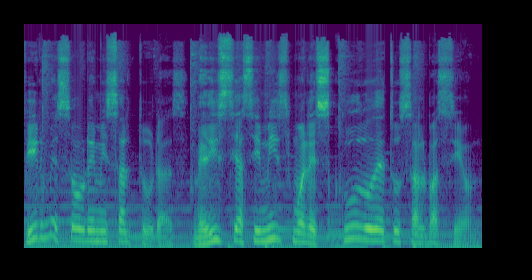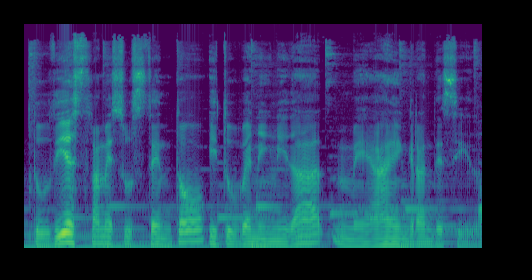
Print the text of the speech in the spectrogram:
firme sobre mis alturas, me diste asimismo el escudo de tu salvación. Tu diestra me sustentó y tu benignidad me ha engrandecido.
